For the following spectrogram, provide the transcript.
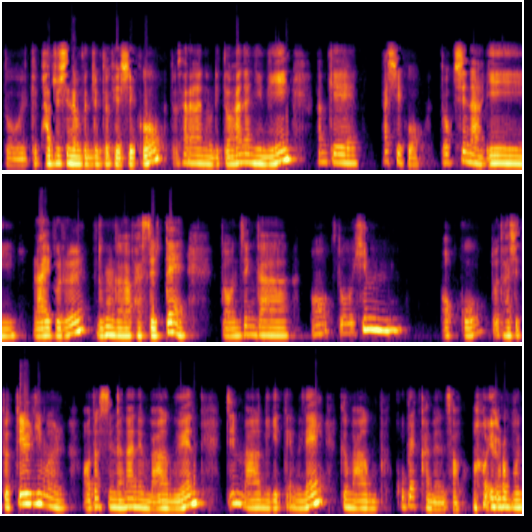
또 이렇게 봐주시는 분들도 계시고, 또 사랑하는 우리 또 하나님이 함께 하시고, 또 혹시나 이 라이브를 누군가가 봤을 때, 또 언젠가, 어, 또 힘 얻고, 또 다시 또 뛸 힘을 얻었으면 하는 마음은 찐 마음이기 때문에 그 마음 고백하면서, 어, 여러분,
